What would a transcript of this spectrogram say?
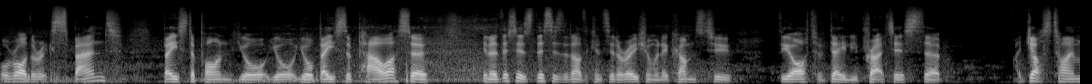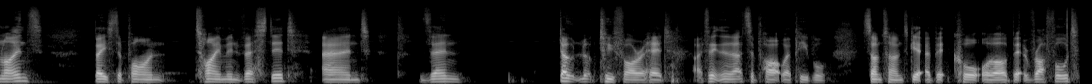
or rather expand based upon your, your, your base of power. So, you know, this is, this is another consideration when it comes to the art of daily practice that adjust timelines based upon time invested and then don't look too far ahead. I think that that's a part where people sometimes get a bit caught or a bit ruffled.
